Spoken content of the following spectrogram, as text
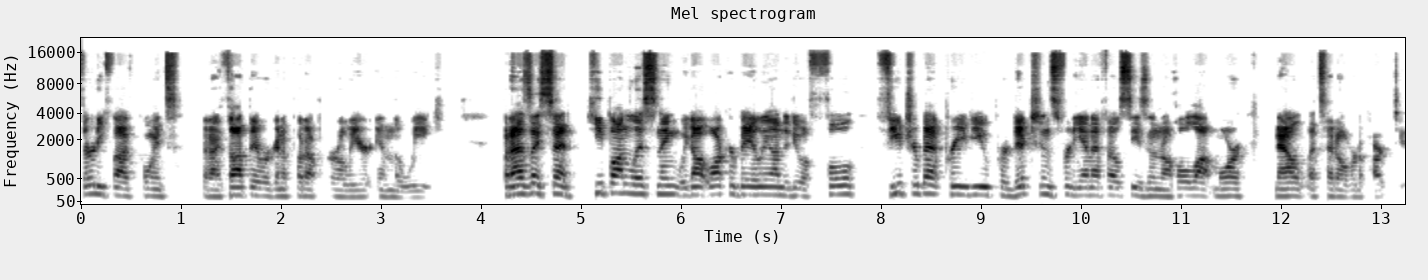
35 points that I thought they were going to put up earlier in the week. But as I said, keep on listening. We got Walker Bailey on to do a full future bet preview, predictions for the NFL season, and a whole lot more. Now let's head over to part two.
